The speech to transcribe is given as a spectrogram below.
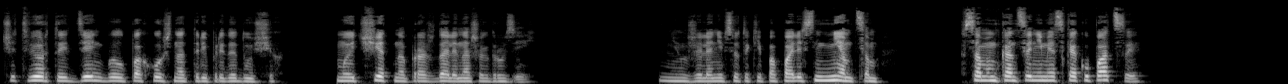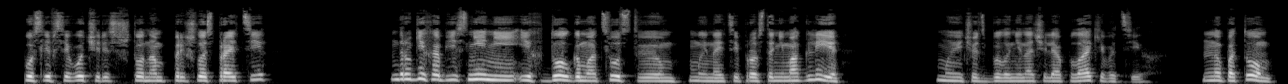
Четвертый день был похож на три предыдущих. Мы тщетно прождали наших друзей. Неужели они все-таки попались немцам в самом конце немецкой оккупации? После всего, через что нам пришлось пройти, других объяснений их долгому отсутствию мы найти просто не могли. Мы чуть было не начали оплакивать их. Но потом,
